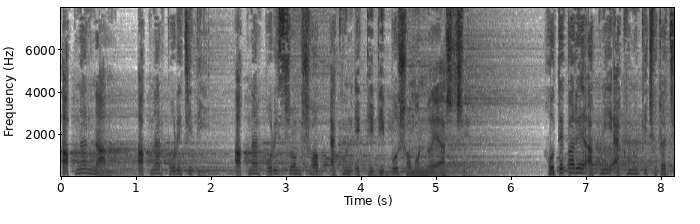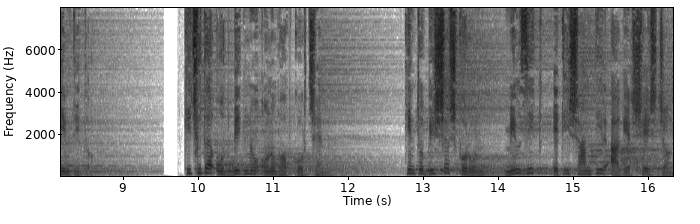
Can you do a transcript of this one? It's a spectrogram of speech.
আপনার নাম, আপনার পরিচিতি, আপনার পরিশ্রম সব এখন একটি দিব্য সমন্বয়ে আসছে। হতে পারে আপনি এখনও কিছুটা চিন্তিত। কিছুটা উদ্বিগ্ন অনুভব করছেন। কিন্তু বিশ্বাস করুন, মিউজিক এটি শান্তির আগের শেষ জন।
